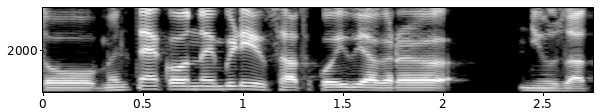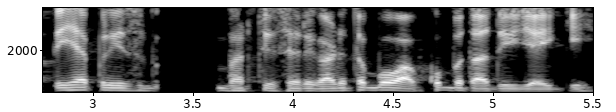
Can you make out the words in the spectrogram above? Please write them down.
तो मिलते हैं कौन नई वीडियो के साथ। कोई भी अगर न्यूज़ आती है प्लीज़ भर्ती से रिगार्डिंग तो वो आपको बता दी जाएगी।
